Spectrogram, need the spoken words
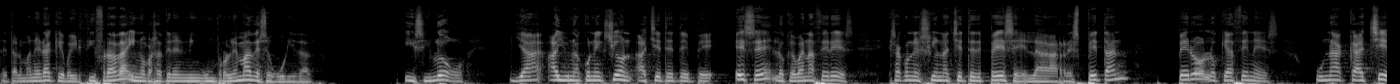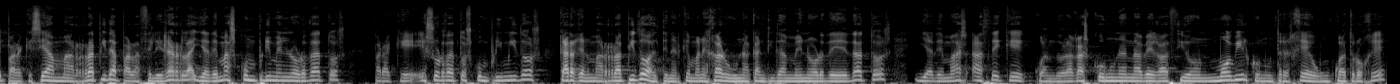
De tal manera que va a ir cifrada y no vas a tener ningún problema de seguridad. Y si luego ya hay una conexión HTTPS, lo que van a hacer es, esa conexión HTTPS la respetan, pero lo que hacen es una caché para que sea más rápida, para acelerarla y además comprimen los datos para que esos datos comprimidos carguen más rápido al tener que manejar una cantidad menor de datos y además hace que cuando lo hagas con una navegación móvil, con un 3G o un 4G,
